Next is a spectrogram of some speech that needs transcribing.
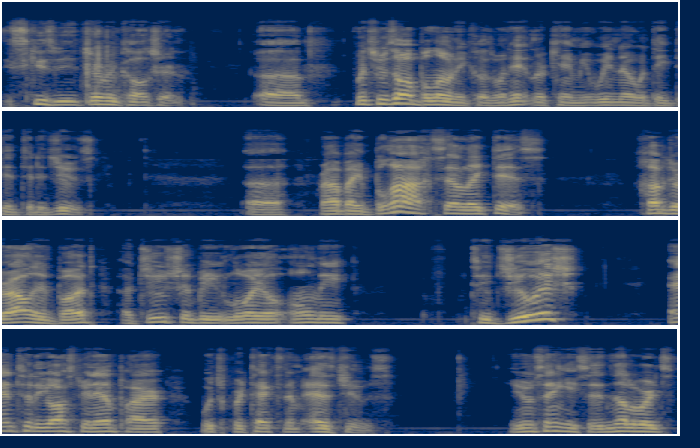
Excuse me, the German culture, uh, which was all baloney because when Hitler came, we know what they did to the Jews. Uh, Rabbi Bloch said like this: Chabdar Alin Bud, a Jew should be loyal only to Jewish and to the Austrian Empire, which protects them as Jews. You know what I'm saying? He said, in other words,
